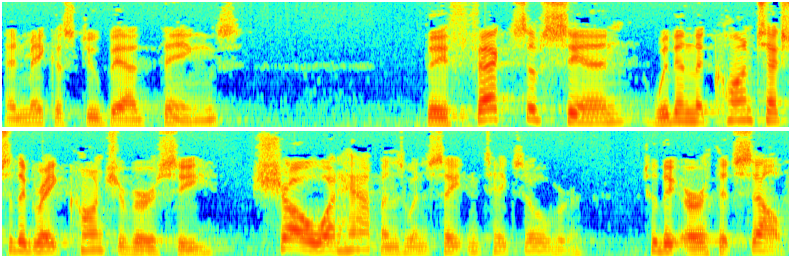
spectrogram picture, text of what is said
and make us do bad things. The effects of sin within the context of the great controversy show what happens when Satan takes over to the earth itself.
